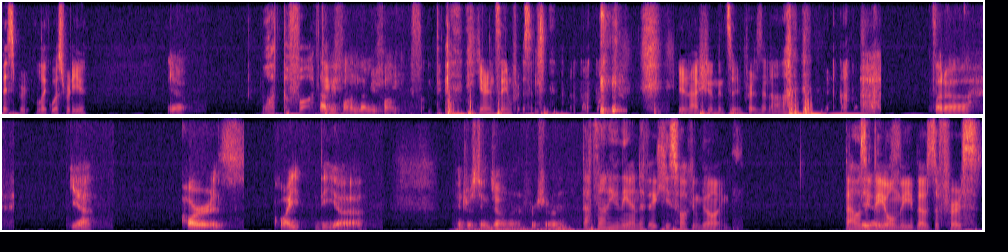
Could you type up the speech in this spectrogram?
whisper, like whisper to you? Yeah. What the fuck? That'd be fun. That'd be fun. You're an insane person. You're actually an actual insane person. Ah. But uh, yeah, horror is quite the uh interesting genre for sure. That's not even the end of it. He's fucking going. That was like the only. That was the first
